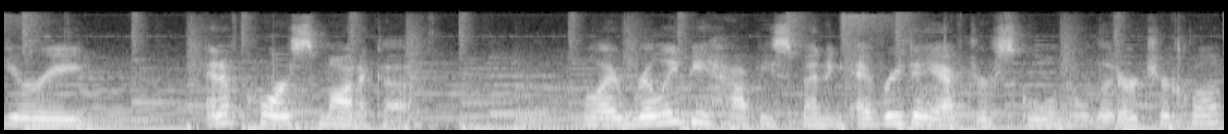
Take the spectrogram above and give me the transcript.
Yuri, and of course Monika. Will I really be happy spending every day after school in the literature club?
